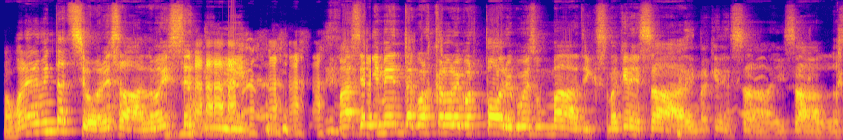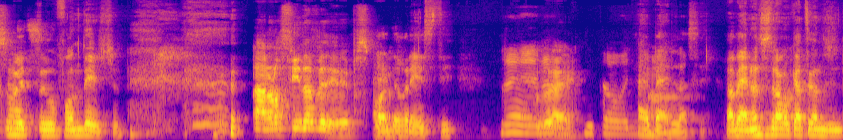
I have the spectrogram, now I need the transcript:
Ma quale alimentazione, Sal? Ma che senti? ma si alimenta col calore corporeo come su Matrix? Ma che ne sai? Ma che ne sai, Sal? Su- Come su Foundation. Ah, non l'ho finito a vedere. eh, spoiler. dovresti. eh, dovrei. È bella, sì. Vabbè, non si trova cazzo quando si...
